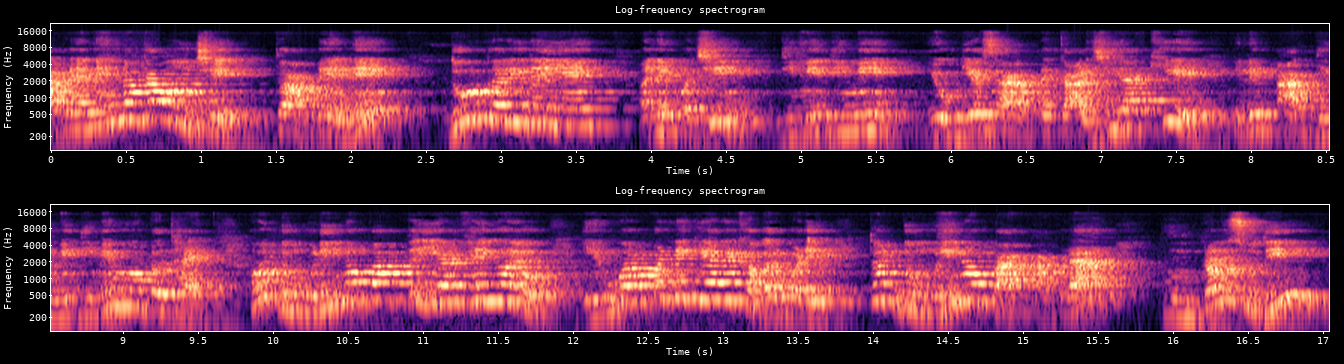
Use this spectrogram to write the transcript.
આપણે એને નકામું છે, તો આપણે એને દૂર કરી દઈએ. અને પછી ધીમે ધીમે યોગ્ય આપણે કાળજી રાખીએ, એટલે પાક ધીમે ધીમે મોટો થાય. હવે ડુંગળીનો પાક તૈયાર થઈ ગયો, એવું આપણને ક્યારે ખબર પડે? તો ડુંગળીનો પાક આપણા ઘૂંટણ સુધી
